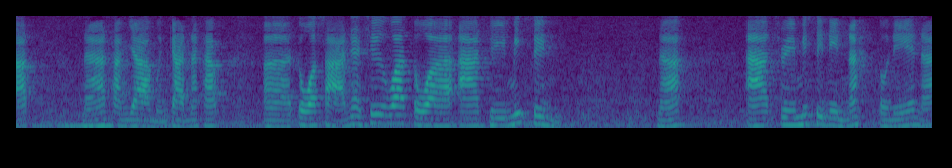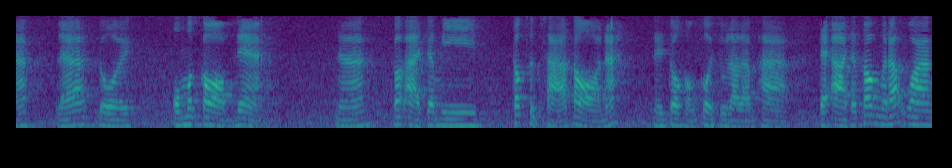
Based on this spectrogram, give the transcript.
รัสนะทางยาเหมือนกันนะครับตัวสารเนี่ยชื่อว่าตัวอาร์ทริมิซินนะอาร์ทริมิซินินนะตัวนี้นะและโดยองค์ประกอบเนี่ยนะ ก็อาจจะมีต้องศึกษาต่อนะในตัวของกรดจุลาลัมพา แต่อาจจะต้องระวัง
